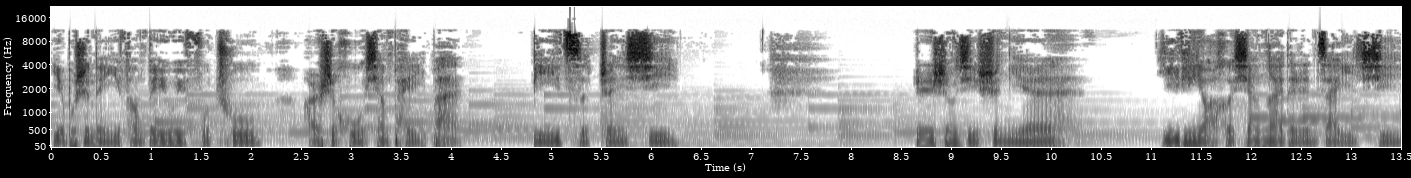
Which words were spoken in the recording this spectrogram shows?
也不是哪一方卑微付出，而是互相陪伴，彼此珍惜。人生几十年，一定要和相爱的人在一起。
